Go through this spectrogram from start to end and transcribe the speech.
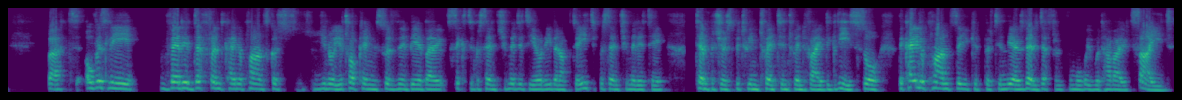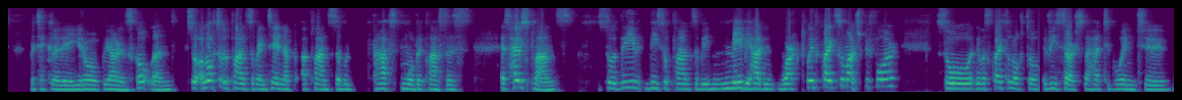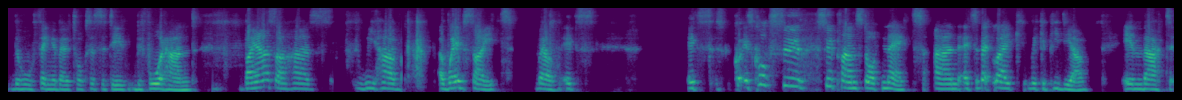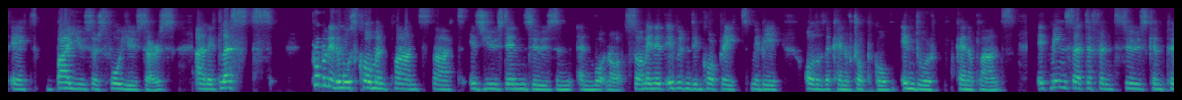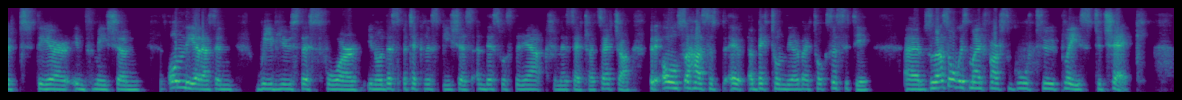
But obviously very different kind of plants because you know you're talking sort of maybe about 60% humidity or even up to 80% humidity temperatures between 20 and 25 degrees. So the kind of plants that you could put in there is very different from what we would have outside particularly you know we are in scotland. So a lot of the plants that went in are, are plants that would perhaps more be classed as, as house plants so these were plants that we maybe hadn't worked with quite so much before so there was quite a lot of research that had to go into the whole thing about toxicity beforehand. BIAZA has, we have a website, well, it's it's it's called zooplants.net and it's a bit like Wikipedia in that it's by users for users and it lists probably the most common plants that is used in zoos and, and whatnot. So I mean it, it wouldn't incorporate maybe all of the kind of tropical indoor kind of plants. It means that different zoos can put their information on there as in we've used this for you know this particular species and this was the reaction etc etc but it also has a, a, bit on there about toxicity. Um, so that's always my first go-to place to check.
